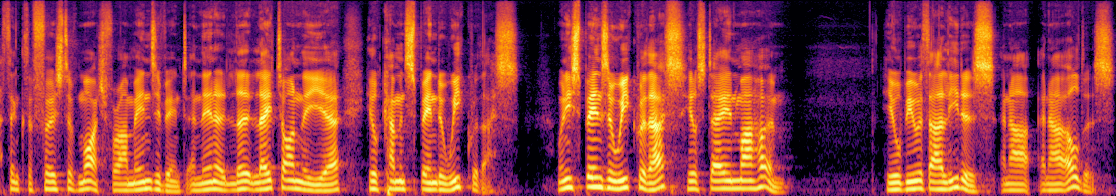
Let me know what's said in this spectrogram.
I think, the 1st of March for our men's event. And then later on the year, he'll come and spend a week with us. When he spends a week with us, he'll stay in my home. He will be with our leaders and our, and our elders.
